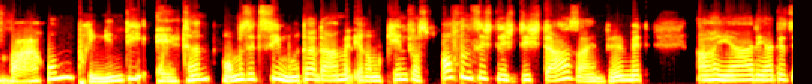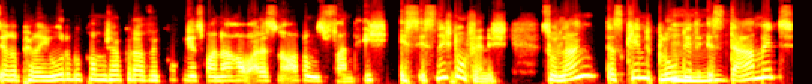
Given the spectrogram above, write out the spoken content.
Warum bringen die Eltern, warum sitzt die Mutter da mit ihrem Kind, was offensichtlich nicht da sein will, mit, ah ja, die hat jetzt ihre Periode bekommen. Ich habe gedacht, wir gucken jetzt mal nach, ob alles in Ordnung ist. Fand ich, es ist nicht notwendig. Solange das Kind blutet, mhm. ist damit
